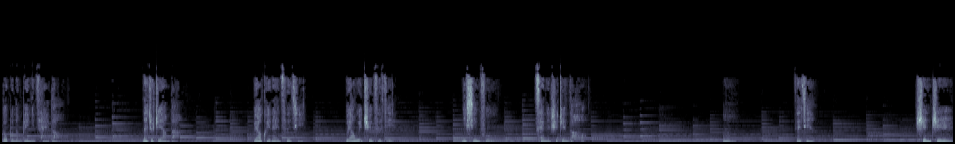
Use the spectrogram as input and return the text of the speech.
都不能被你猜到。那就这样吧，不要亏待自己，不要委屈自己。你幸福，才能是真的好。嗯，再见。深知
